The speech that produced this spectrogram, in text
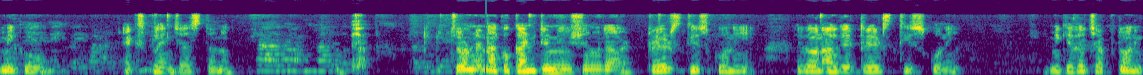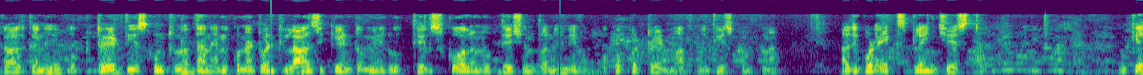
మీకు ఎక్స్ప్లెయిన్ చేస్తాను. చూడండి నాకు కంటిన్యూషన్గా ట్రేడ్స్ తీసుకొని ఏదో నాలుగైదు ట్రేడ్స్ తీసుకొని మీకు ఏదో చెప్పడం అని కాదు కానీ ఒక ట్రేడ్ తీసుకుంటున్నా దాని వెనుకున్నటువంటి లాజిక్ ఏంటో మీరు తెలుసుకోవాలన్న ఉద్దేశంతోనే నేను ఒక్కొక్క ట్రేడ్ మాత్రమే తీసుకుంటున్నాను అది కూడా ఎక్స్ప్లెయిన్ చేస్తూ. ఓకే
